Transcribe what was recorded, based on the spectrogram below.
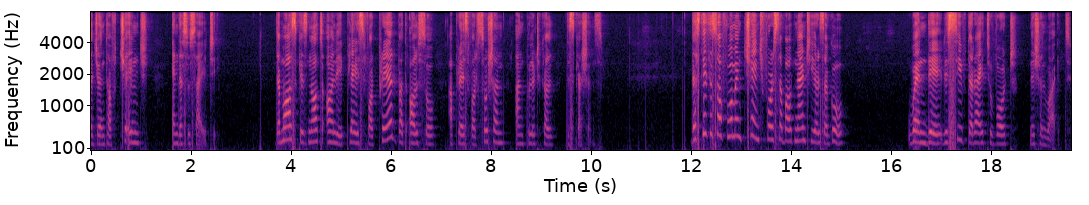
agent of change in the society. The mosque is not only a place for prayer, but also a place for social and political discussions. The status of women changed first about 90 years ago when they received the right to vote nationwide.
